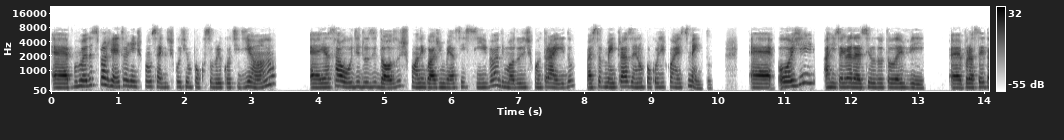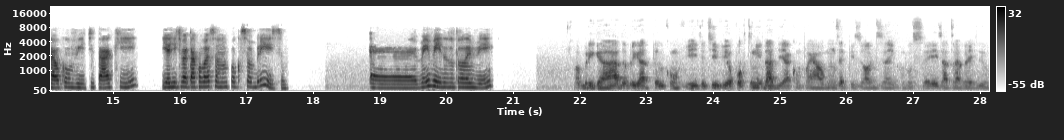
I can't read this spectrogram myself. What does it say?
É, por meio desse projeto, a gente consegue discutir um pouco sobre o cotidiano é, e a saúde dos idosos com a linguagem bem acessível, de modo descontraído, mas também trazendo um pouco de conhecimento. É, hoje, a gente agradece o Dr. Levi é, por aceitar o convite e estar aqui, e a gente vai estar conversando um pouco sobre isso. É, bem-vindo, Dr. Levi. Obrigado, obrigado pelo convite. Eu tive a oportunidade de acompanhar alguns episódios aí com vocês através do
